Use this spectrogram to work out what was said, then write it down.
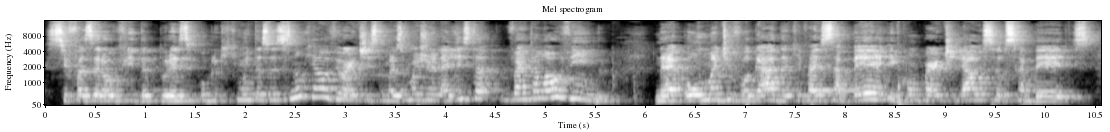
se fazer ouvida por esse público que muitas vezes não quer ouvir o artista, mas uma jornalista vai estar tá lá ouvindo, né? Ou uma advogada que vai saber e compartilhar os seus saberes,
